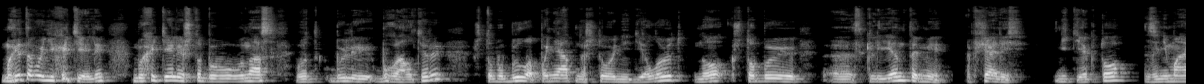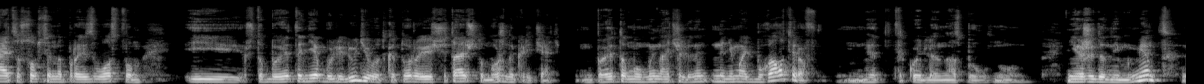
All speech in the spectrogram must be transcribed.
Мы этого не хотели. Мы хотели, чтобы у нас вот были бухгалтеры, чтобы было понятно, что они делают, но чтобы э, с клиентами общались не те, кто занимается, собственно, производством, и чтобы это не были люди, вот, которые считают, что можно кричать. Поэтому мы начали нанимать бухгалтеров. Это такой для нас был ну, неожиданный момент э,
